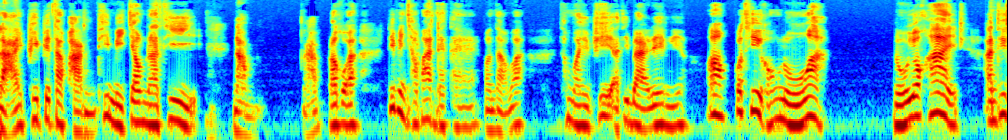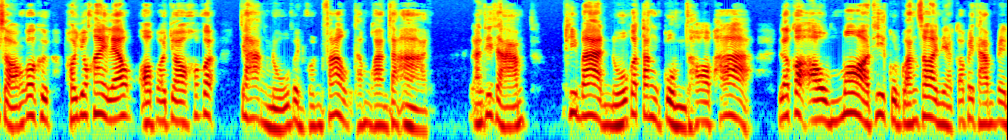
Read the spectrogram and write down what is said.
หลายพิพิธภัณฑ์ที่มีเจ้าหน้าที่นำนะครับปรากฏว่า นี่เป็นชาวบ้านแท้ๆผมถามว่าทำไมพี่อธิบายได้อย่างนี้อ้าวก็ที่ของหนูอะ หนูยกให้ อันที่สองก็คือ พอยกให้แล้วอปจเขาก็จ้างหนูเป็นคนเฝ้าทำความสะอาด อันที่สามที่บ้านหนูก็ตั้งกลุ่มทอผ้า แล้วก็เอาหม้อที่กุดกวางสร้อยเนี่ยก็ไปทำเป็น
